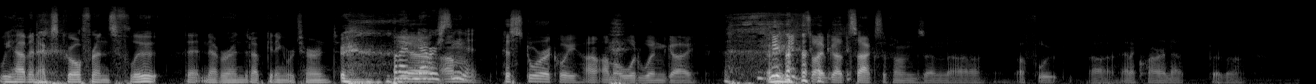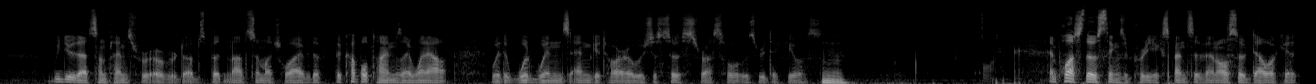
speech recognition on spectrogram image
We have an ex girlfriend's flute that never ended up getting returned. But I've never seen it. Historically, I- I'm a woodwind guy, so I've got saxophones and uh, a flute uh, and a clarinet. But uh, we do that sometimes for overdubs, but not so much live. The, the couple times I went out with woodwinds and guitar, it was just so stressful. It was ridiculous. Hmm. And plus, those things are pretty expensive and also delicate,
